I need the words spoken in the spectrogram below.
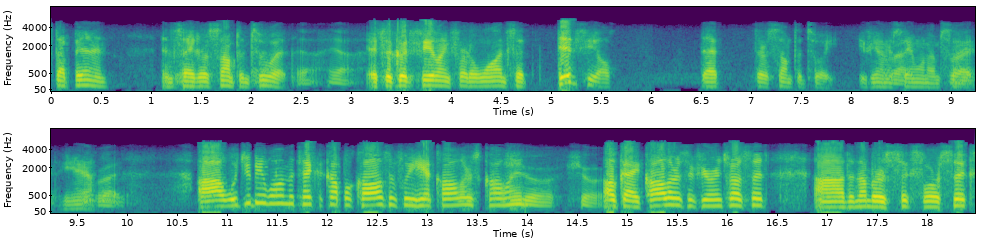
step in and say there's something to it, Yeah, yeah. it's a good feeling for the ones that did feel that there's something to it. If you understand Right, what I'm saying, right, yeah. Right. Uh, would you be willing to take a couple calls if we had callers call in? Sure, sure. Okay, callers, if you're interested, uh, the number is six four six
